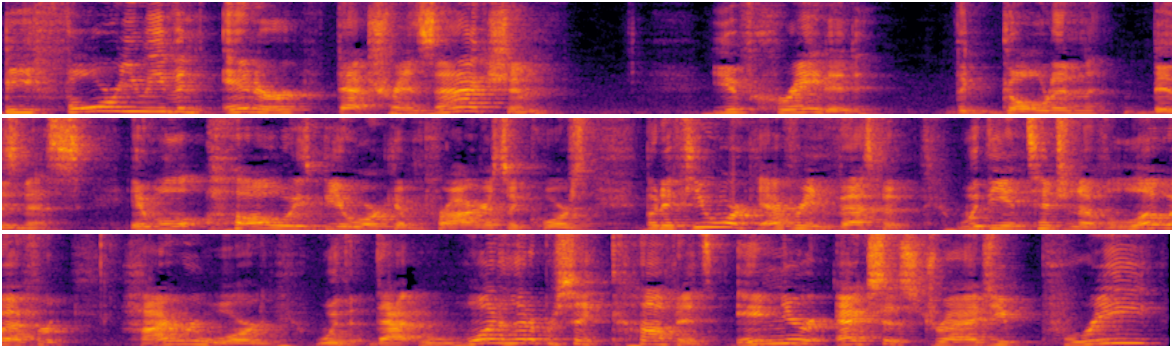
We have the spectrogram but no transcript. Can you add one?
before you even enter that transaction, you've created the golden business. It will always be a work in progress, of course, but if you work every investment with the intention of low effort, high reward, with that 100% confidence in your exit strategy pre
